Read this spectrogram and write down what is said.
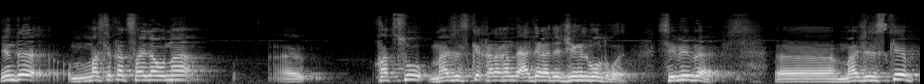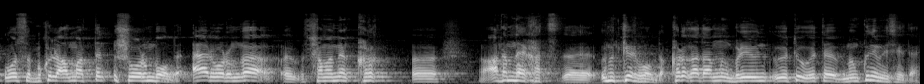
Енді маслихат сайлауына ә, қатысу мәжіліске қарағанда әлдеқайда жеңіл болды ғой. Себебі ә, мәжіліске осы бүкіл алматыдан үш орын болды. Әр орынға ә, шамамен қырық ә, адамдай қатыс, үміткер болды. Қырық адамның біреуін өту өте мүмкін емес еді.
